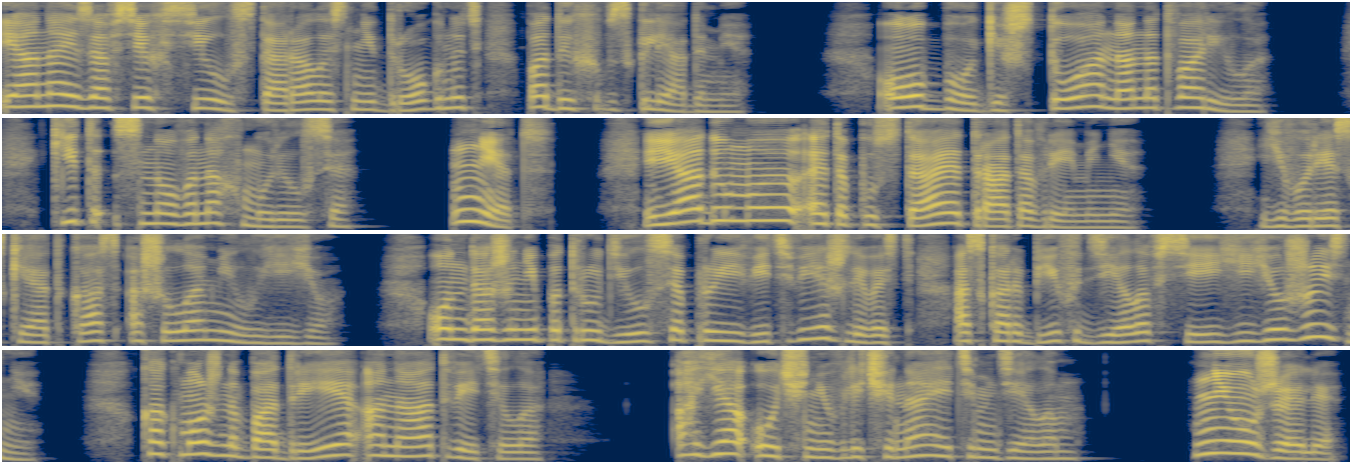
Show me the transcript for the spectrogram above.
и она изо всех сил старалась не дрогнуть под их взглядами. О боги, что она натворила? Кит снова нахмурился. «Нет, я думаю, это пустая трата времени». Его резкий отказ ошеломил ее. Он даже не потрудился проявить вежливость, оскорбив дело всей ее жизни. Как можно бодрее она ответила а я очень увлечена этим делом». «Неужели?»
